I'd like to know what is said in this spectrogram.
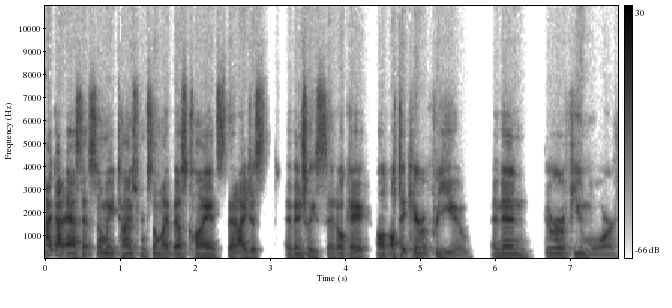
I got asked that so many times from some of my best clients that I just eventually said, "Okay, I'll, I'll take care of it for you." And then there were a few more,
